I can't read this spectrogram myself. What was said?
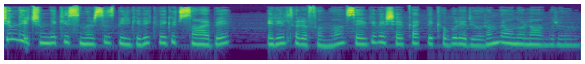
Şimdi içimdeki sınırsız bilgelik ve güç sahibi eril tarafımı sevgi ve şefkatle kabul ediyorum ve onurlandırıyorum.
